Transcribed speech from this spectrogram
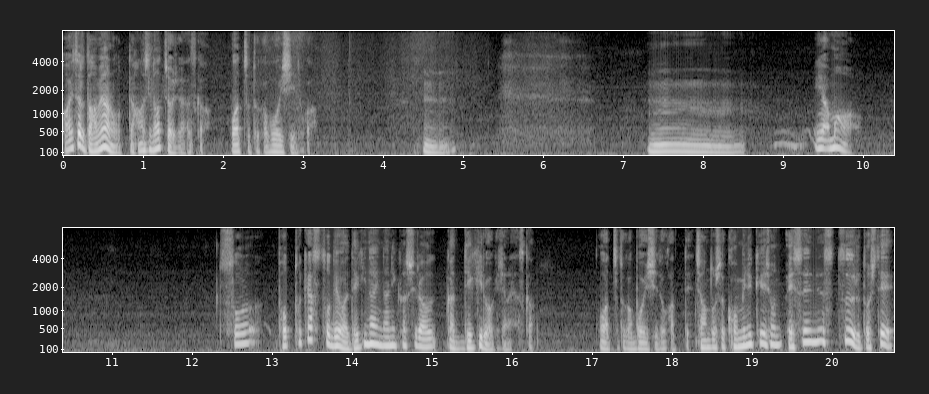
ああいつらダメなのって話になっちゃうじゃないですかワッチャとかボイシーとかうんうんいやまあそポッドキャストではできない何かしらができるわけじゃないですか。ワッチャとかボイシーとかってちゃんとしたコミュニケーション SNS ツールとして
